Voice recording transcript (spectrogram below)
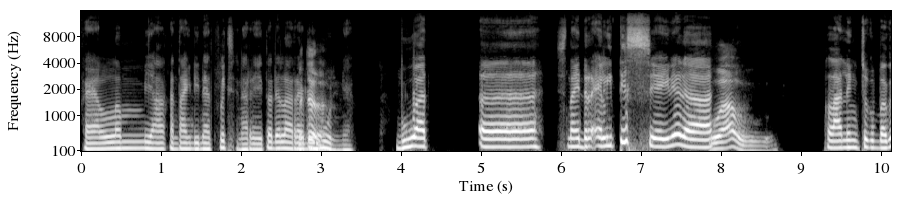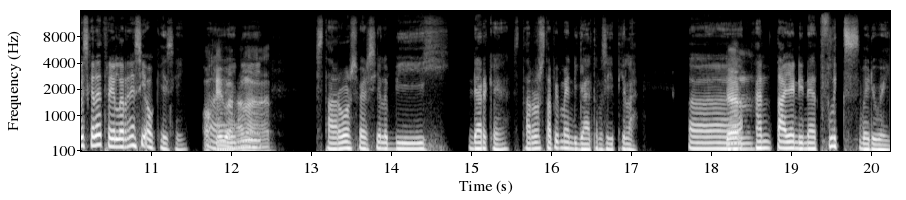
film yang akan tayang di Netflix. Nah, itu adalah Rebel Betul. Moon ya. Buat eh Snyder elitis ya ini ada Wow. Plan yang cukup bagus karena trailernya sih oke sih. Oke Eh, ini banget. Star Wars versi lebih dark ya. Star Wars tapi main di Gotham City lah. Eh Dan akan tayang di Netflix by the way.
